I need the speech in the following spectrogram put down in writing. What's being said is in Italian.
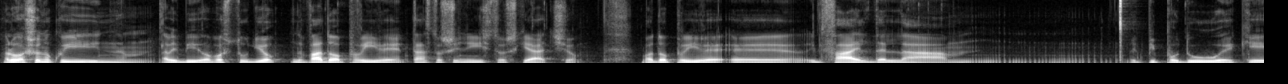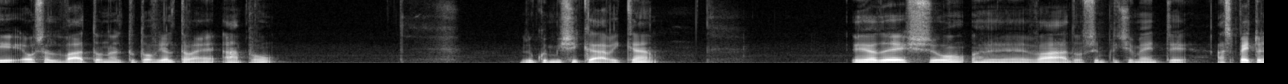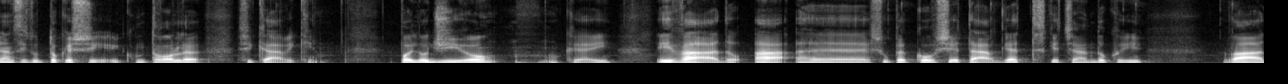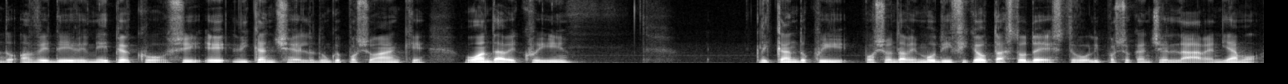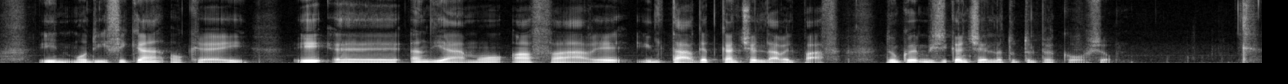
Allora, sono qui in ABB Studio, vado a aprire, tasto sinistro, schiaccio, vado ad aprire eh, il file della mm, il Pippo 2 che ho salvato nel tutorial 3, apro, dunque mi si carica. E adesso eh, vado semplicemente, aspetto innanzitutto che si, il controller si carichi poi lo giro, ok, e vado a eh, su percorsi e target, schiacciando qui, vado a vedere i miei percorsi e li cancello, dunque posso anche o andare qui, cliccando qui posso andare in modifica o tasto destro li posso cancellare, andiamo in modifica, ok, e eh, andiamo a fare il target cancellare il path dunque mi si cancella tutto il percorso.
